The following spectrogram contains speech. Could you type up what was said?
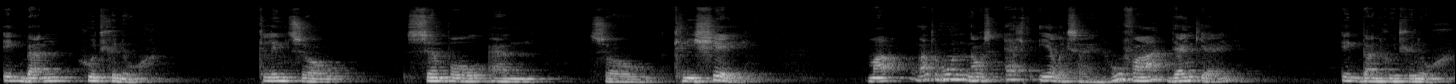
ik ben goed genoeg. Klinkt zo simpel en zo cliché. Maar laten we gewoon nou eens echt eerlijk zijn. Hoe vaak denk jij, ik ben goed genoeg?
